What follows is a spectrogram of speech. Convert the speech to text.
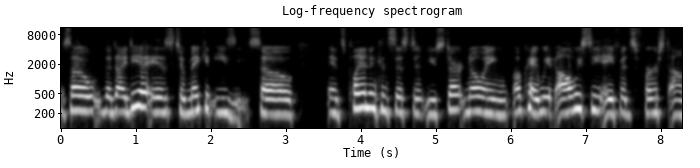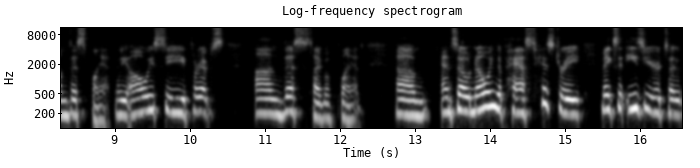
so the idea is to make it easy. So it's planned and consistent. You start knowing, okay, we always see aphids first on this plant. We always see thrips on this type of plant. Um, and so knowing the past history makes it easier to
